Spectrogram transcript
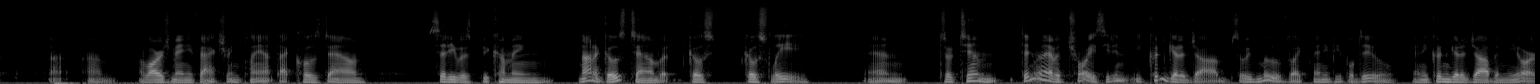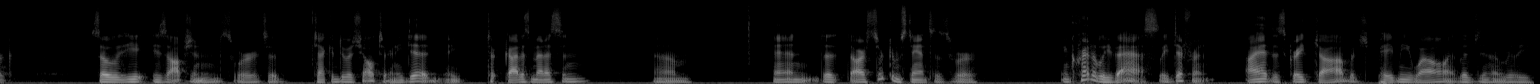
a, um, a large manufacturing plant that closed down. City was becoming not a ghost town, but ghost ghostly, and so Tim didn't really have a choice. He didn't. He couldn't get a job, so he moved like many people do, and he couldn't get a job in New York. So he, his options were to check into a shelter, and he did. He took, got his medicine, um, and the, our circumstances were incredibly vastly different. I had this great job, which paid me well. I lived in a really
